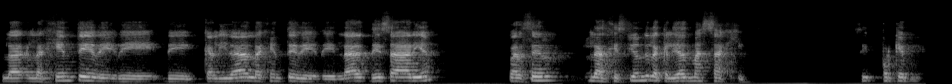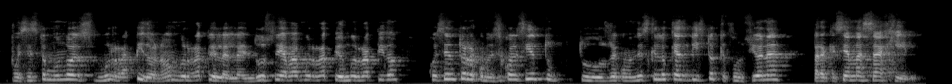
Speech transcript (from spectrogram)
la, gente de, calidad, la gente de, de, esa área para hacer la gestión de la calidad más ágil? Sí, porque pues este mundo es muy rápido, ¿no? Muy rápido, la, industria va muy rápido, muy rápido. ¿Cuáles son tus recomendaciones? ¿Cuáles son tus recomendaciones? ¿Qué es lo que has visto que funciona para que sea más ágil?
